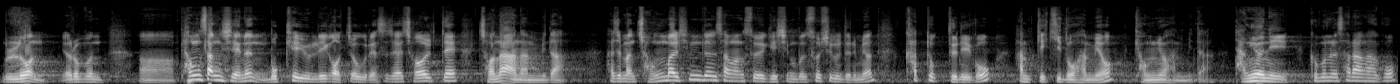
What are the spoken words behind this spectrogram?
물론 여러분 어, 평상시에는 목회 윤리가 어쩌고 그래서 제가 절대 전화 안 합니다. 하지만 정말 힘든 상황 속에 계신 분 소식을 들으면 카톡 드리고 함께 기도하며 격려합니다. 당연히 그분을 사랑하고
